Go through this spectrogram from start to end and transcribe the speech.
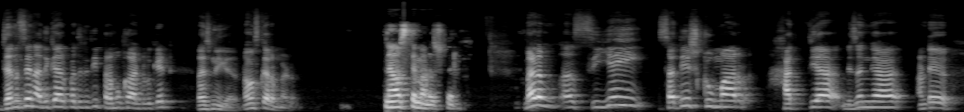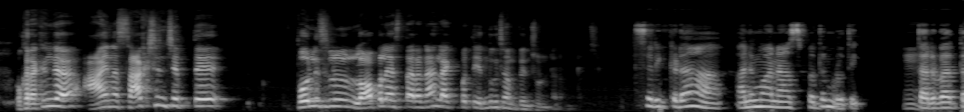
జనసేన అధికార ప్రతినిధి ప్రముఖ అడ్వకేట్ రజనీ గారు. నమస్కారం మేడం. నమస్తే మనోజ్ గారు. మేడం సిఐ సతీష్ కుమార్ హత్య నిజంగా అంటే ఒక రకంగా ఆయన సాక్ష్యం చెప్తే పోలీసులు లోపలేస్తారనా? లేకపోతే ఎందుకు చంపించుంటారు? సార్ ఇక్కడ అనుమానాస్పద మృతి. తర్వాత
